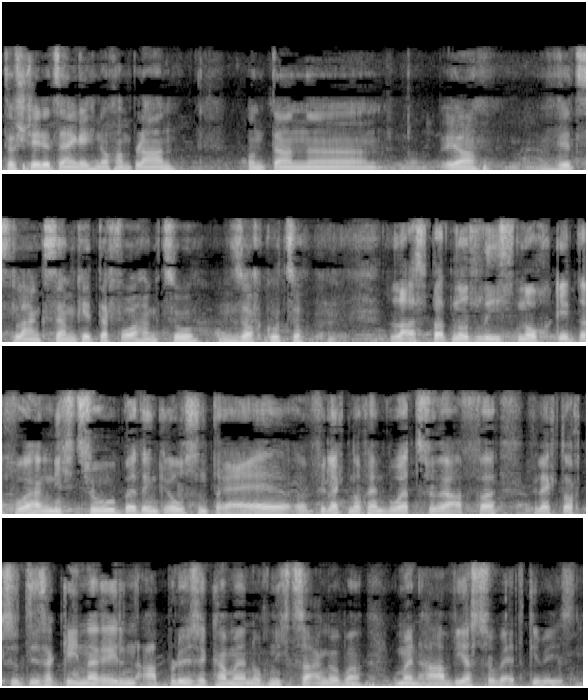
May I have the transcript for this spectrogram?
das steht jetzt eigentlich noch am Plan. Und dann, äh, ja, wird's langsam, geht der Vorhang zu. Und ist auch gut so. Last but not least, noch geht der Vorhang nicht zu bei den großen drei. Äh, vielleicht noch ein Wort zu Rafa, vielleicht auch zu dieser generellen Ablöse kann man ja noch nicht sagen, aber um ein Haar wäre es soweit gewesen.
